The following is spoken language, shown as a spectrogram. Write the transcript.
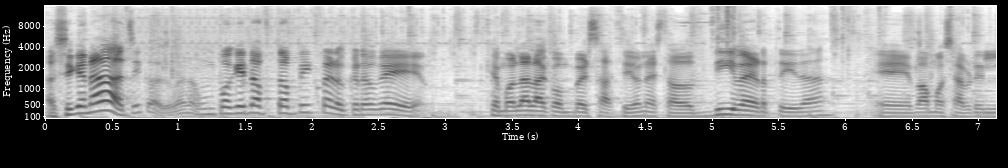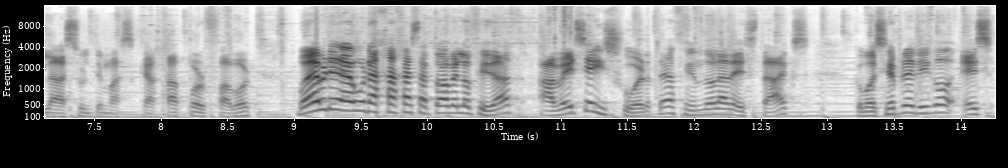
Así que nada, chicos, bueno, un poquito off topic, pero creo que, que mola la conversación, ha estado divertida. Eh, vamos a abrir las últimas cajas, por favor. Voy a abrir algunas cajas a toda velocidad, a ver si hay suerte haciendo la de stacks. Como siempre digo, es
